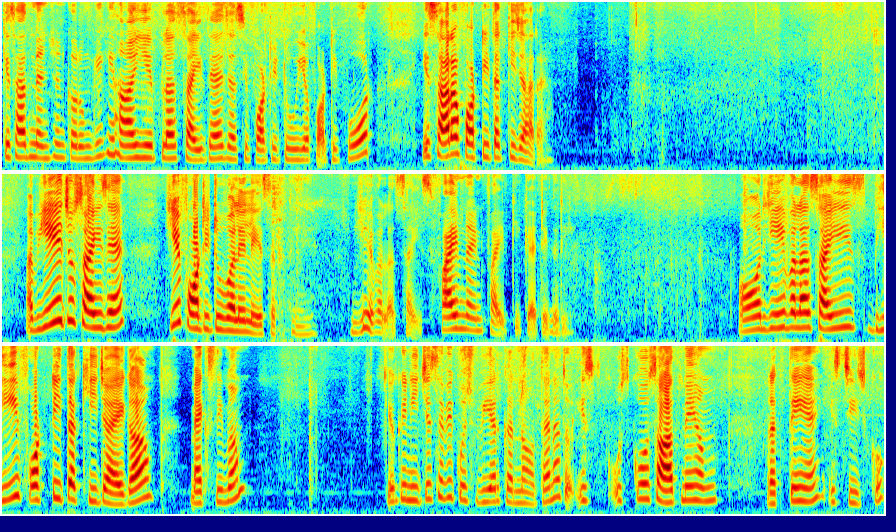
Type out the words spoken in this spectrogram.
के साथ मेंशन करूँगी कि हाँ ये प्लस साइज़ है, जैसे 42 या 44 ये सारा 40 तक की जा रहा है। अब ये जो साइज़ है, ये 42 वाले ले सकते हैं। ये वाला साइज़ 595 की कैटेगरी और ये वाला साइज़ भी 40 तक ही जाएगा मैक्सिमम क्योंकि नीचे से भी कुछ वियर करना होता है ना तो इस, उसको साथ में हम रखते हैं इस चीज़ को।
